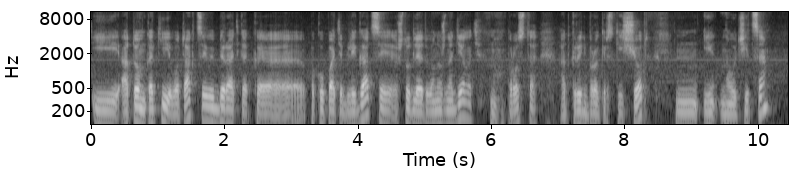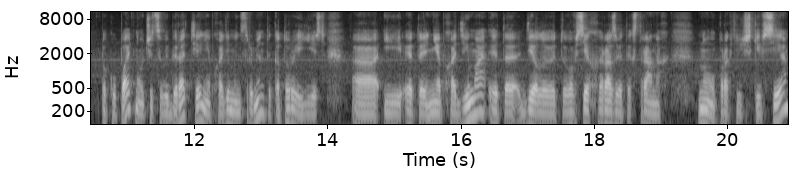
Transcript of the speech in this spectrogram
И о том, какие вот акции выбирать, как э, покупать облигации, что для этого нужно делать, ну просто открыть брокерский счет и научиться покупать, научиться выбирать те необходимые инструменты, которые есть. А, и это необходимо, это делают во всех развитых странах, ну, практически все.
